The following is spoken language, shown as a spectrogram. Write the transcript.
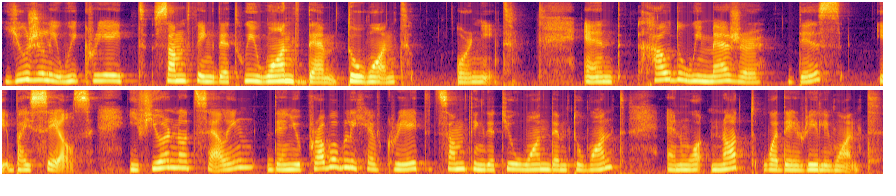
usually we create something that we want them to want or need. And how do we measure this by sales. If you are not selling, then you probably have created something that you want them to want and what, not what they really want.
